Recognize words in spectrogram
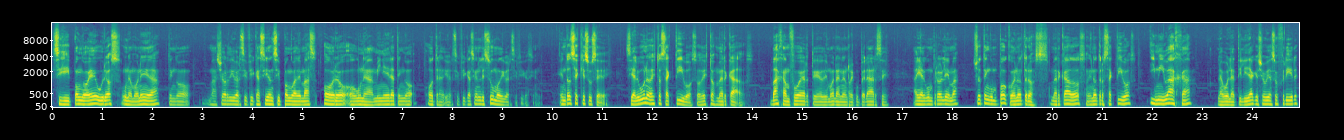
Si pongo euros, una moneda, tengo mayor diversificación. Si pongo además oro o una minera, tengo otra diversificación. Le sumo diversificación. Entonces, ¿qué sucede? Si alguno de estos activos o de estos mercados bajan fuerte o demoran en recuperarse, hay algún problema, yo tengo un poco en otros mercados, en otros activos, y mi baja la volatilidad que yo voy a sufrir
